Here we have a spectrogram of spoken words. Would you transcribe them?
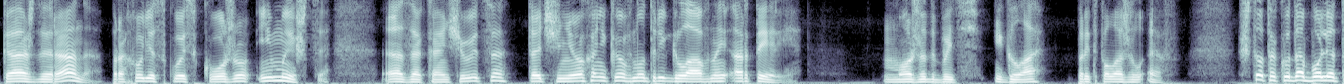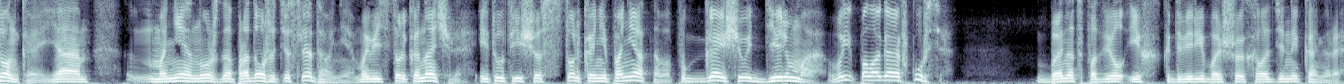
Каждая рана проходит сквозь кожу и мышцы, а заканчивается точнёхонько внутри главной артерии. «Может быть, игла?» — предположил Ф. «Что-то куда более тонкое. Я... Мне нужно продолжить исследование. Мы ведь только начали. И тут еще столько непонятного, пугающего дерьма. Вы, полагаю, в курсе?» Беннет подвел их к двери большой холодильной камеры.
